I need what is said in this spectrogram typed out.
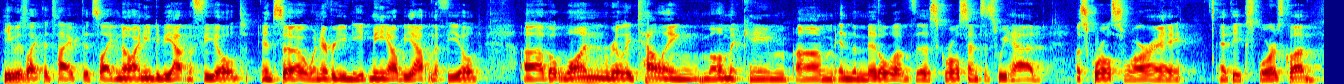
he was like the type that's like, no, I need to be out in the field, and so whenever you need me, I'll be out in the field. Uh, but one really telling moment came um, in the middle of the squirrel census. We had a squirrel soiree at the Explorers Club,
